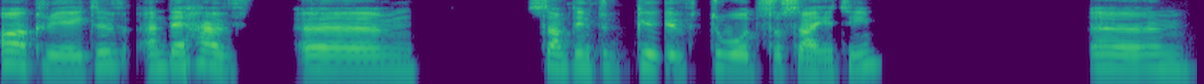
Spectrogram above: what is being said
are creative and they have um, something to give towards society. Um,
